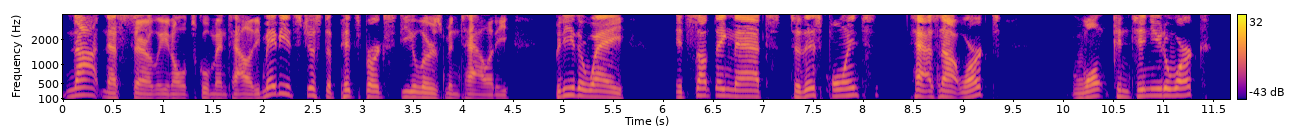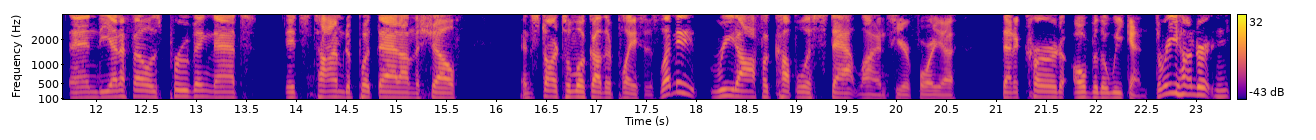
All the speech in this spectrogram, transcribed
not necessarily an old school mentality. Maybe it's just a Pittsburgh Steelers mentality. But either way, it's something that to this point has not worked, won't continue to work. And the NFL is proving that it's time to put that on the shelf and start to look other places. Let me read off a couple of stat lines here for you that occurred over the weekend 300 and,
